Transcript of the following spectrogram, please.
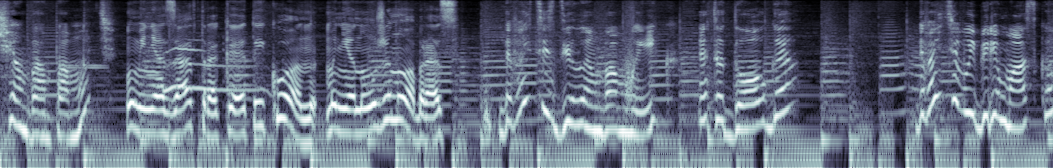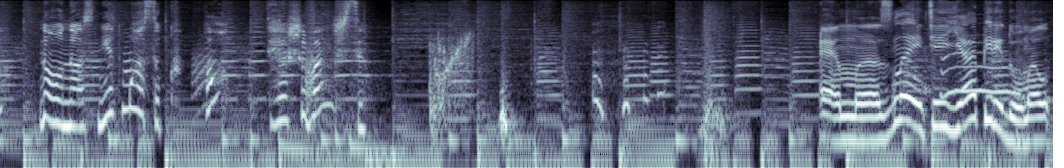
Чем вам помочь? У меня завтрак этой кон. Мне нужен образ. Давайте сделаем вам мейк. Это долго. Давайте выберем маску. Но у нас нет масок. О, ты ошибаешься. Эм, знаете, я передумал.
